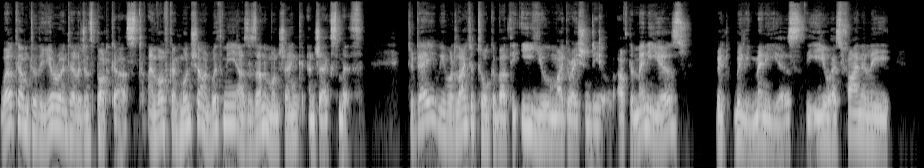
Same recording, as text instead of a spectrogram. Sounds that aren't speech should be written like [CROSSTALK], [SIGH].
Welcome to the Eurointelligence Podcast. I'm Wolfgang Münchau, and with me are Susanne Mundschenk and Jack Smith. Today, we would like to talk about the EU migration deal. After many years, really many years, the EU has finally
